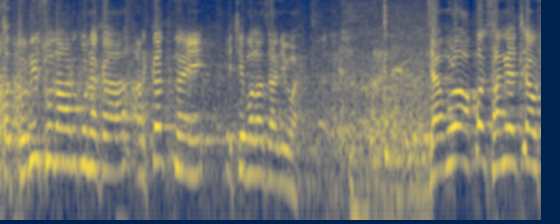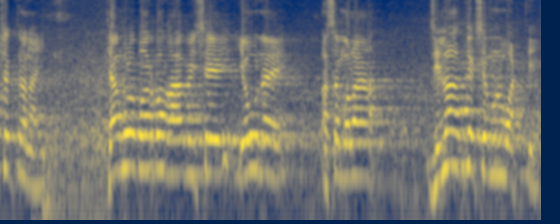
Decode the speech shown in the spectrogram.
तर तुम्ही सुद्धा अडकू नका अडकत नाही याची मला जाणीव आहे. त्यामुळं आपण सांगायची आवश्यकता नाही. त्यामुळं बरोबर हा विषय येऊ नये असं मला जिल्हा अध्यक्ष म्हणून वाटते.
